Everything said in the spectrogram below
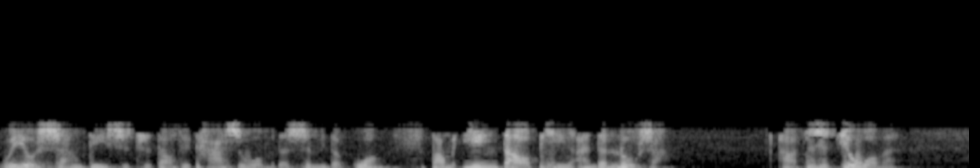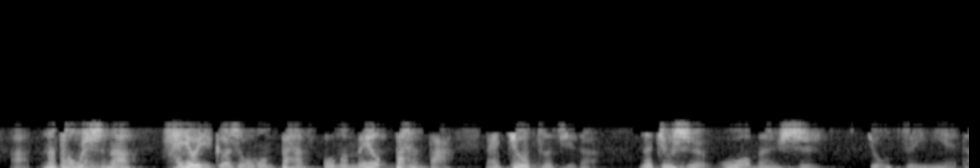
唯有上帝是知道，所以他是我们的生命的光，把我们引到平安的路上。好，这是救我们啊。那同时呢，还有一个是我们办我们没有办法来救自己的，那就是我们是有罪孽的。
